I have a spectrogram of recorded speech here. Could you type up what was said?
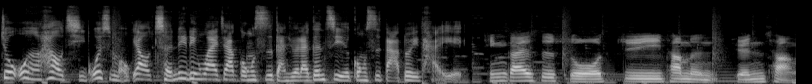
就我很好奇，为什么要成立另外一家公司，感觉来跟自己的公司打对台耶？应该是说 GE 他们原厂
